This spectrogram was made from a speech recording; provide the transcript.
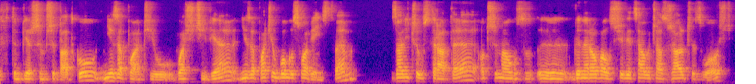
w tym pierwszym przypadku nie zapłacił właściwie, nie zapłacił błogosławieństwem zaliczył stratę, otrzymał, z, y, generował z siebie cały czas żal czy złość,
